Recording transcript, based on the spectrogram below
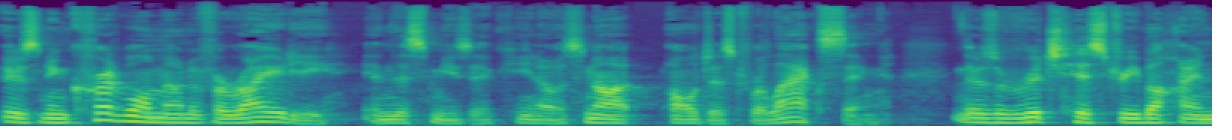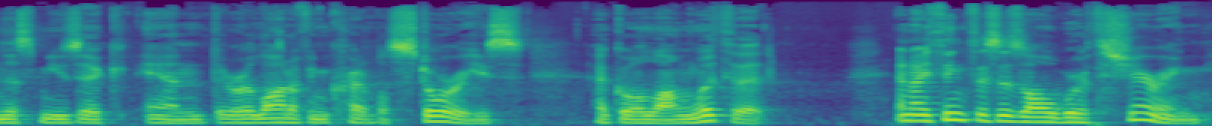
there's an incredible amount of variety in this music. You know, it's not all just relaxing. There's a rich history behind this music, and there are a lot of incredible stories that go along with it. And I think this is all worth sharing,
